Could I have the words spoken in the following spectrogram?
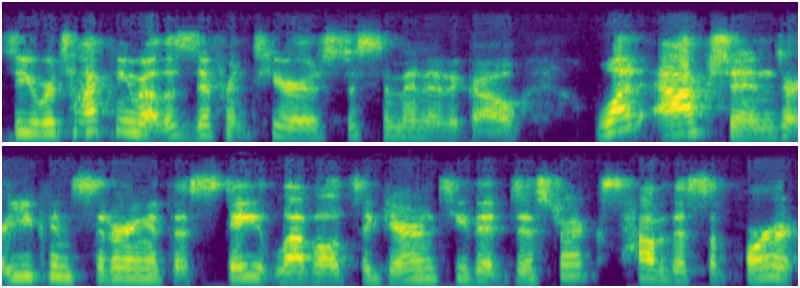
so you were talking about those different tiers just a minute ago. What actions are you considering at the state level to guarantee that districts have the support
